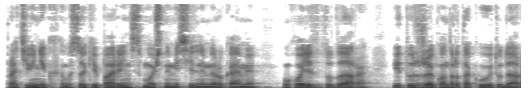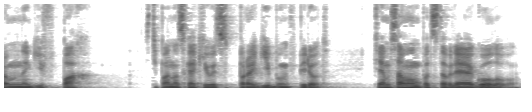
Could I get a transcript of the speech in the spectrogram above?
Противник, высокий парень с мощными сильными руками, уходит от удара и тут же контратакует ударом ноги в пах. Степан отскакивает с прогибом вперед, тем самым подставляя голову.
